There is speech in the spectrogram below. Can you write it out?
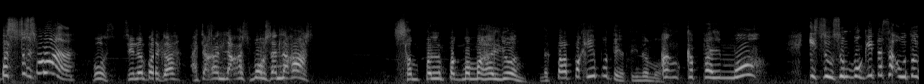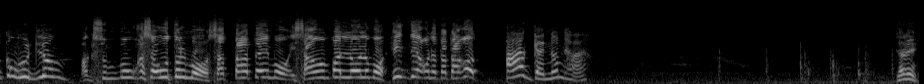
Bastos mo ah! Boss, sinampal ka? At saka ang lakas, boss, ang lakas! Sampal ng pagmamahal yon. Nagpapakipot eh, tingnan mo. Ang kapal mo! Isusumbong kita sa utol kong hudlom! Magsumbong ka sa utol mo, sa tatay mo, isamang pa lolo mo, hindi ako natatakot. Ah, ganun ha? Diyan eh.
